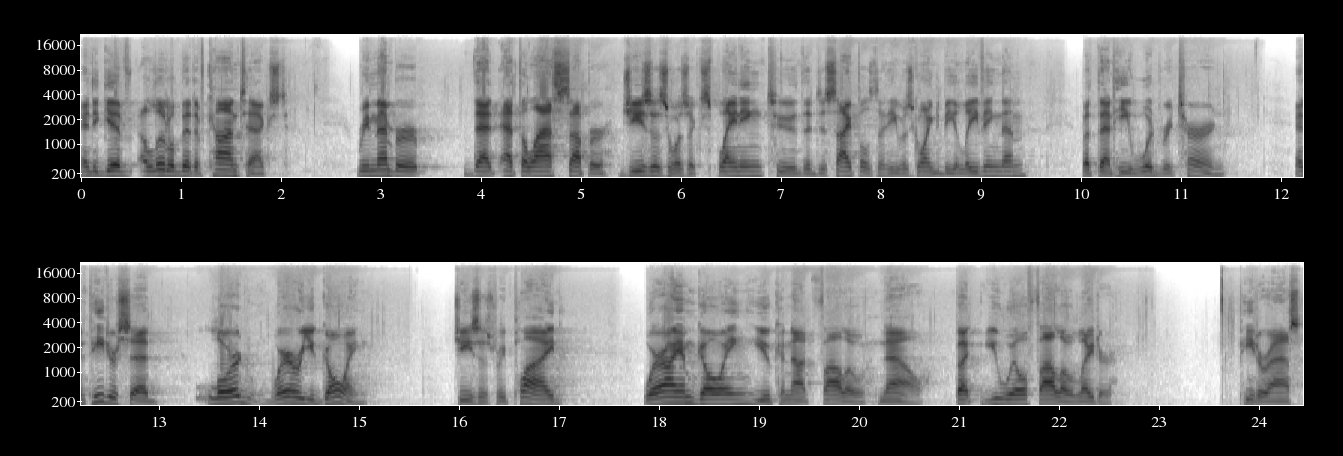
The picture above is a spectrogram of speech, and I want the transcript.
And to give a little bit of context, remember that at the Last Supper, Jesus was explaining to the disciples that he was going to be leaving them, but that he would return. And Peter said, Lord, where are you going? Jesus replied, Where I am going, you cannot follow now, but you will follow later. Peter asked,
